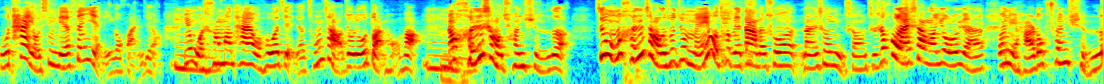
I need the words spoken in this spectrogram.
不太有性别分野的一个环境。因为我是双胞胎，我和我姐姐从小就留短头发，然后很少穿裙子。所以我们很小的时候就没有特别大的说男生女生，只是后来上了幼儿园，我女孩都穿裙子，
